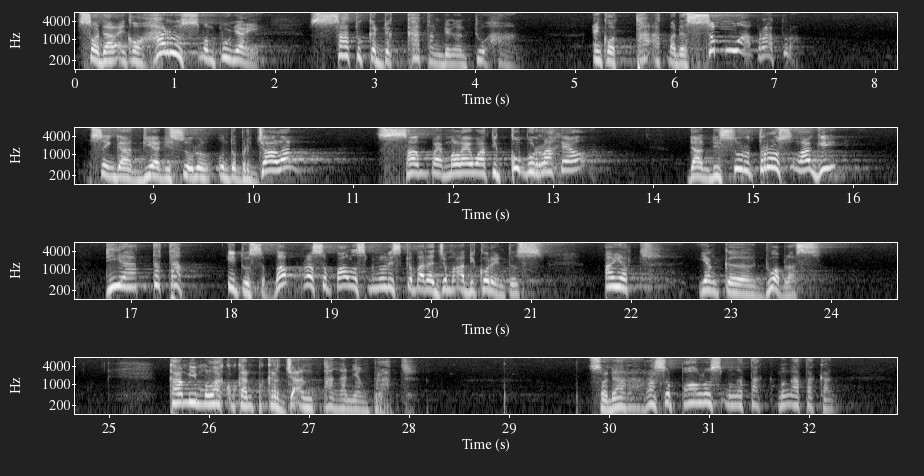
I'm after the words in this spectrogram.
Saudara engkau harus mempunyai satu kedekatan dengan Tuhan. Engkau taat pada semua peraturan. Sehingga dia disuruh untuk berjalan sampai melewati kubur Rahel. Dan disuruh terus lagi. Dia tetap. Itu sebab Rasul Paulus menulis kepada jemaat di Korintus. Ayat yang ke-12 kami melakukan pekerjaan tangan yang berat. Saudara, Rasul Paulus mengatakan,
